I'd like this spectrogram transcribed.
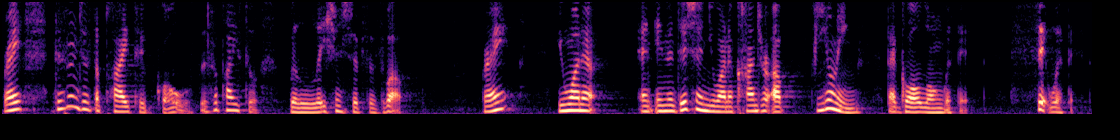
right? This doesn't just apply to goals, this applies to relationships as well, right? You want to and in addition, you want to conjure up feelings that go along with it. Sit with it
